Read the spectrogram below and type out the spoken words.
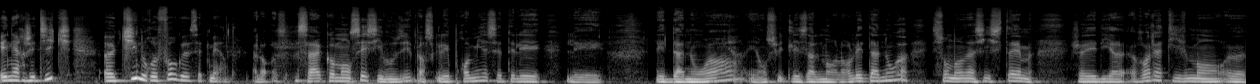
énergétique Qui nous refourgue cette merde? Alors ça a commencé, si vous voulez, parce que les premiers c'était les, les les Danois et ensuite les Allemands. Alors les Danois sont dans un système, j'allais dire, relativement euh,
